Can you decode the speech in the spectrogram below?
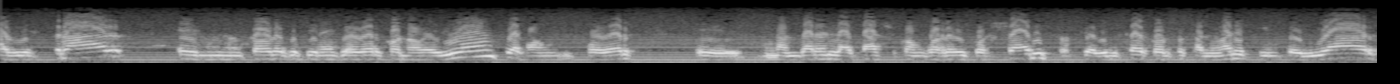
adiestrar en todo lo que tiene que ver con obediencia, con poder eh, mandar en la calle con correo y collar y sociabilizar con otros animales sin pelear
